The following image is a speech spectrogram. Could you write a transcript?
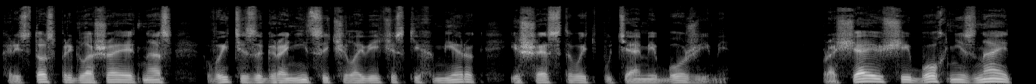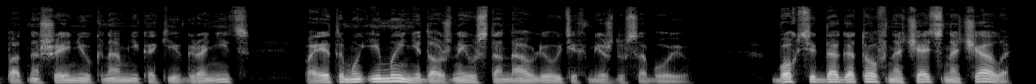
Христос приглашает нас выйти за границы человеческих мерок и шествовать путями Божьими. Прощающий Бог не знает по отношению к нам никаких границ, поэтому и мы не должны устанавливать их между собою. Бог всегда готов начать сначала,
